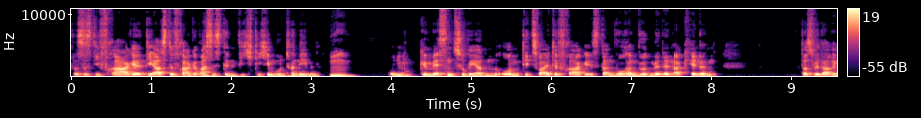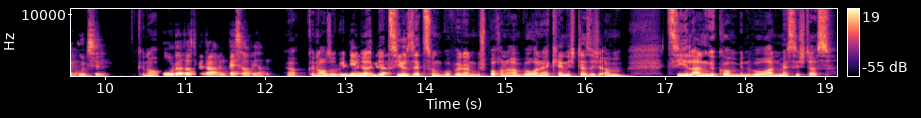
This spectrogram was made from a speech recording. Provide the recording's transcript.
Das ist die Frage, die erste Frage, was ist denn wichtig im Unternehmen, hm. Um gemessen zu werden? Und die zweite Frage ist dann, woran würden wir denn erkennen, dass wir darin gut sind? Genau. Oder dass wir darin besser werden. Ja, genauso wie in der, in der, Zielsetzung, wo wir dann gesprochen haben. Woran erkenne ich, dass ich am Ziel angekommen bin? Woran messe ich das?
